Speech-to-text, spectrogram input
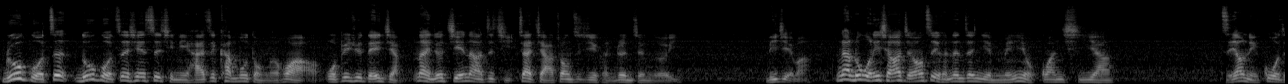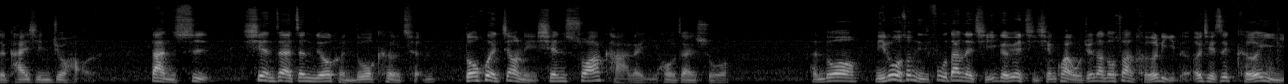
如果这如果这些事情你还是看不懂的话，我必须得讲，那你就接纳自己，再假装自己很认真而已，理解吗？那如果你想要假装自己很认真也没有关系呀，只要你过着开心就好了。但是现在真的有很多课程都会叫你先刷卡了以后再说，很多你如果说你负担得起一个月几千块，我觉得那都算合理的，而且是可以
